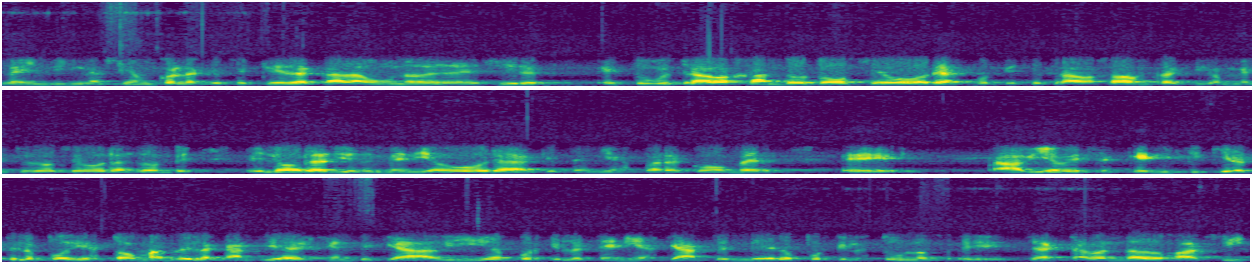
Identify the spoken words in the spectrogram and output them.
la indignación con la que se queda cada uno de decir, estuve trabajando 12 horas, porque se trabajaban prácticamente 12 horas, donde el horario de media hora que tenías para comer, eh, había veces que ni siquiera te lo podías tomar de la cantidad de gente que había, porque la tenías que atender o porque los turnos eh, ya estaban dados así.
